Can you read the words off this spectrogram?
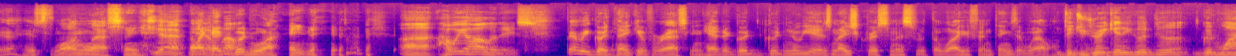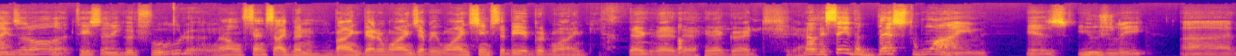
Yeah, it's long lasting. Yeah, like yeah, a well. good wine. Uh, how are your holidays? Very good. Thank you for asking. Had a good good New Year's, nice Christmas with the wife, and things are well. Did you drink any good uh, good wines at all? Or taste any good food? Or? Well, since I've been buying better wines, every wine seems to be a good wine. They're they're, they're, they're good. Yeah. Now they say the best wine is usually uh,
